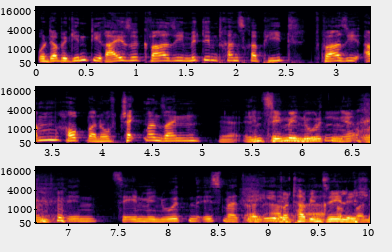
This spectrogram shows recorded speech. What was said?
und da beginnt die Reise quasi mit dem Transrapid, quasi am Hauptbahnhof, checkt man seinen, Ja, In zehn Minuten, ja. Und in zehn Minuten ist man dann eh, am, Gott hab ihn selig.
